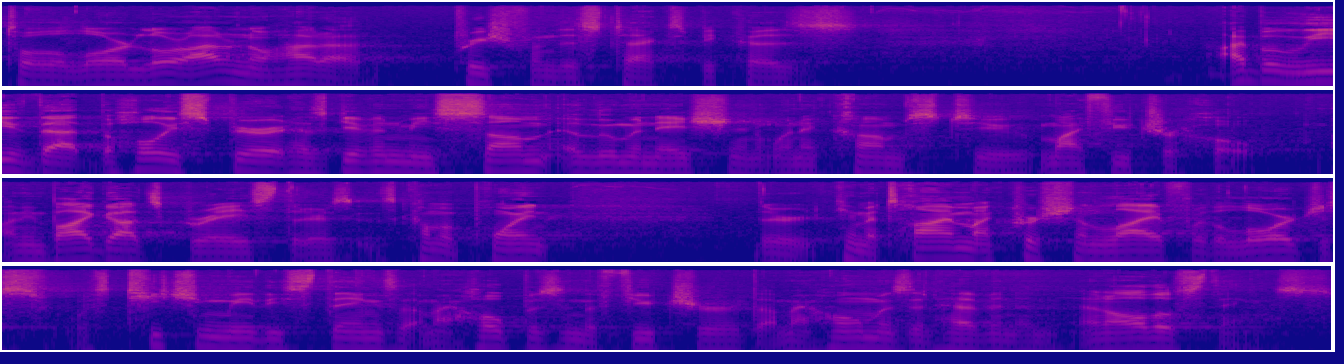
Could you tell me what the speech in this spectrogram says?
told the Lord, Lord, I don't know how to preach from this text because I believe that the Holy Spirit has given me some illumination when it comes to my future hope. I mean, by God's grace, there's, there's come a point, there came a time in my Christian life where the Lord just was teaching me these things that my hope is in the future, that my home is in heaven, and, and all those things.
